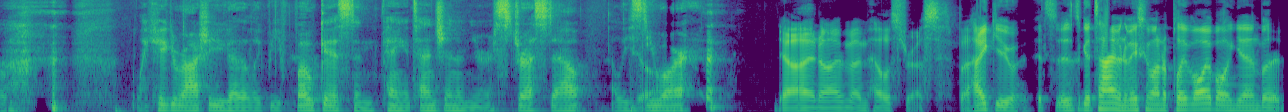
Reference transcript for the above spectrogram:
Oh. like Higurashi, you gotta like be focused and paying attention, and you're stressed out. At least Yeah. you are. Yeah, I know I'm I'm hella stressed. But Haikyuu it's it's a good time and it makes me want to play volleyball again, but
